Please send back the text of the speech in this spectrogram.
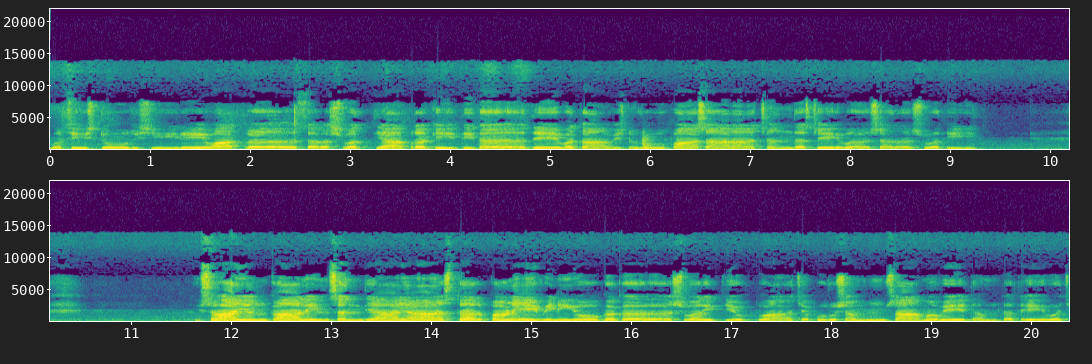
वसिष्ठो ऋषिरेवात्र सरस्वत्या प्रकीर्तितदेवता विष्णुरूपा सा छन्दश्चैव सरस्वती। सायङ्कालीन सन्ध्यायास्तर्पणे विनियोगकश्वरित्युक्त्वा च पुरुषं सामवेदं तथैव च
